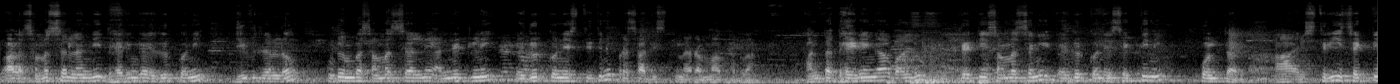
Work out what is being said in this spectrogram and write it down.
వాళ్ళ సమస్యలన్నీ ధైర్యంగా ఎదుర్కొని జీవితంలో కుటుంబ సమస్యల్ని అన్నిటినీ ఎదుర్కొనే స్థితిని ప్రసాదిస్తున్నారు అమ్మా భగవాన్. అంత ధైర్యంగా వాళ్ళు ప్రతి సమస్యని ఎదుర్కొనే శక్తిని పొందుతారు. ఆ స్త్రీ శక్తి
